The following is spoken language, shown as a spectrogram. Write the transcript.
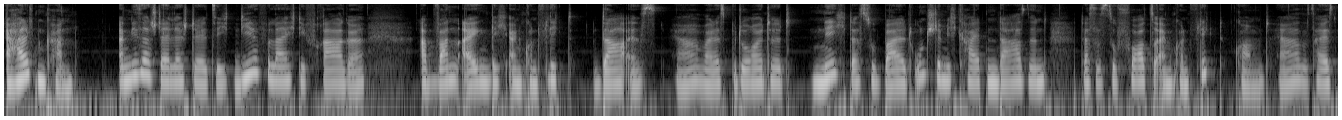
erhalten kann. An dieser Stelle stellt sich dir vielleicht die Frage, ab wann eigentlich ein Konflikt da ist, ja, weil es bedeutet nicht, dass sobald Unstimmigkeiten da sind, dass es sofort zu einem Konflikt kommt, ja. Das heißt,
